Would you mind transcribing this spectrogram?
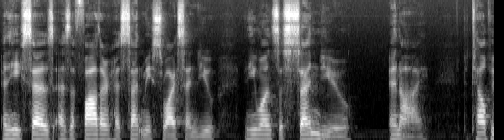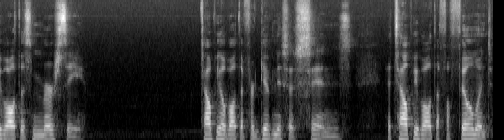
And he says, As the Father has sent me, so I send you. And he wants to send you and I to tell people about this mercy, tell people about the forgiveness of sins, to tell people about the fulfillment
